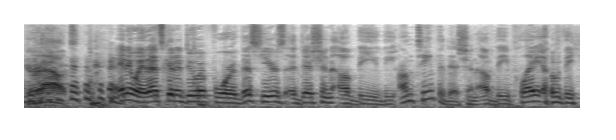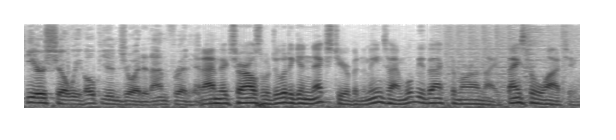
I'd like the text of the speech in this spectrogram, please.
You're out. anyway, that's going to do it for this year's edition of the, the umpteenth edition of the Play of the Year show. We hope you enjoyed it. I'm Fred And I'm Nick Charles. We'll do it again next year, but in the meantime, we'll be back tomorrow night. Thanks for watching.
